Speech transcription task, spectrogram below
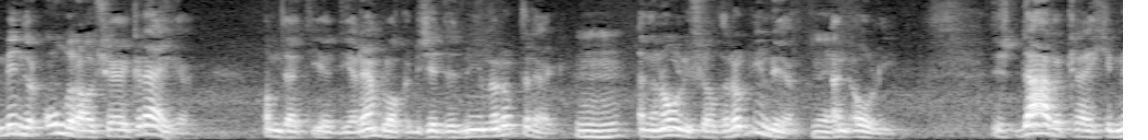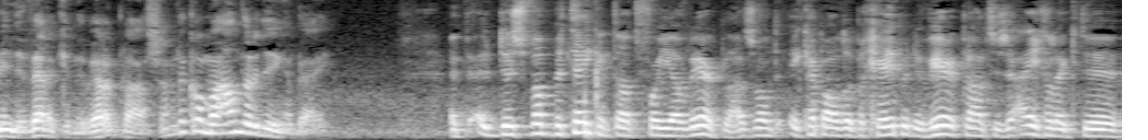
minder onderhoud zou je krijgen. Omdat die, die remblokken die zitten er niet meer op te rekken. Mhm. En een oliefilter ook niet meer. Nee. En olie. Dus daardoor krijg je minder werk in de werkplaats. Maar er komen andere dingen bij. Het- Dus wat betekent dat voor jouw werkplaats? Want ik heb altijd begrepen, de werkplaats is eigenlijk de,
